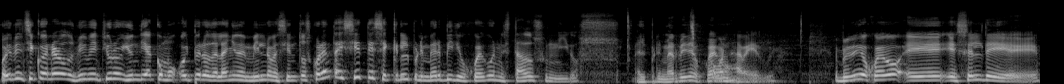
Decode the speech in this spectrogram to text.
Hoy es 25 de enero de 2021 y un día como hoy, pero del año de 1947, se crea el primer videojuego en Estados Unidos. El primer videojuego. ¿Cómo la ves, güey? El primer videojuego eh, es el de...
